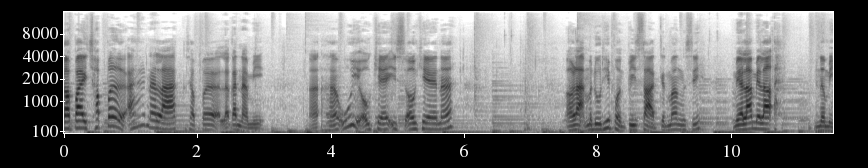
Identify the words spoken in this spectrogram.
ต่อไปช็อปเปอร์อะน่ารักช็อปเปอร์แล้วก็นามิอะฮะอุ้ยโอเค is โอเคนะ เอาละมาดูที่ผลปีศาจกันมั่งสิเมละเมละเนมิ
